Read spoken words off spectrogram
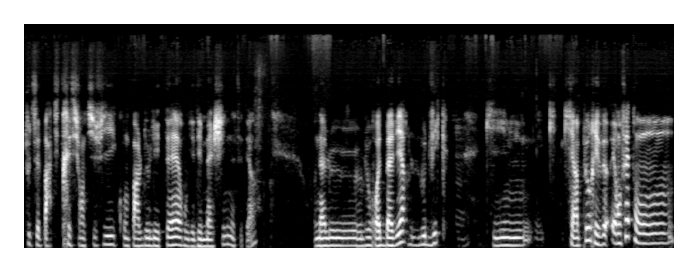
toute, cette partie très scientifique. On parle de l'éther où il y a des machines, etc. On a le, roi de Bavière, Ludwig, qui, qui, est un peu rêveur. Et en fait, on,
